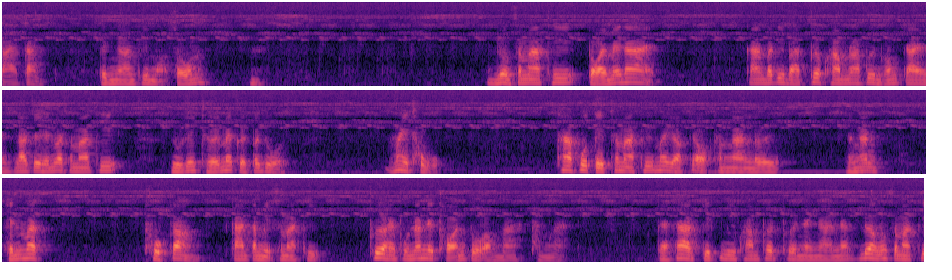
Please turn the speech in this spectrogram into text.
กายกัน เป็นงานที่เหมาะสม เรื่องสมาธิปล่อยไม่ได้ การปฏิบัติเพื่อความราบรื่นของใจ เราจะเห็นว่าสมาธิอยู่เฉยๆไม่เกิดประโยชน์ ไม่ถูก ถ้าผู้ติดสมาธิไม่อยากจะออกทำงานเลย อย่างนั้นเห็นว่าถูกต้องการตำหนิสมาธิ เพื่อให้ผู้นั้นได้ถอนตัวออกมาทำงาน แต่ถ้าจิตมีความเพลิดเพลินในงานแล้วเรื่องของสมาธิ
